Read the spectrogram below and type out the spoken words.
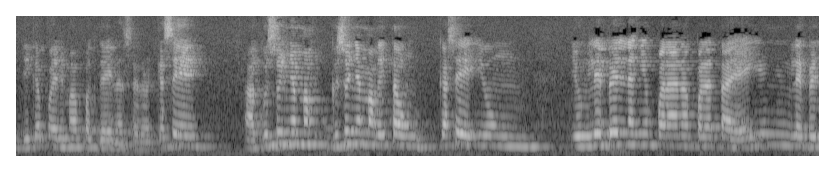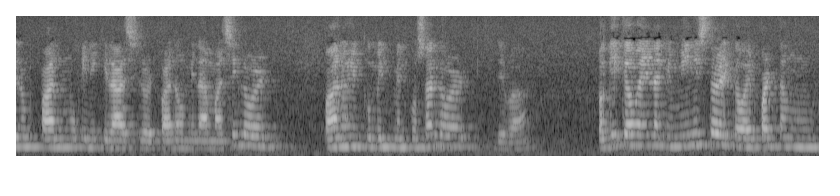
Hindi ka pwede mapagdahilan sa Lord. Kasi uh, gusto niya gusto niya makita yung, kasi yung yung level ng yung pananampalataya, yun yung level ng paano mo kinikilala si Lord, paano mo minamahal si Lord, paano yung commitment mo sa Lord, di ba? Pag ikaw ay naging minister, ikaw ay part ng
